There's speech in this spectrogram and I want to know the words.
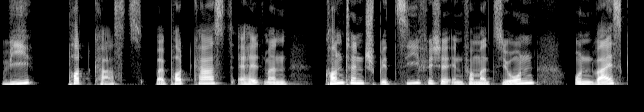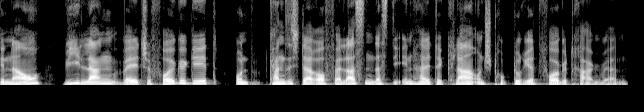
wie Podcasts. Bei Podcasts erhält man content-spezifische Informationen und weiß genau, wie lang welche Folge geht und kann sich darauf verlassen, dass die Inhalte klar und strukturiert vorgetragen werden.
